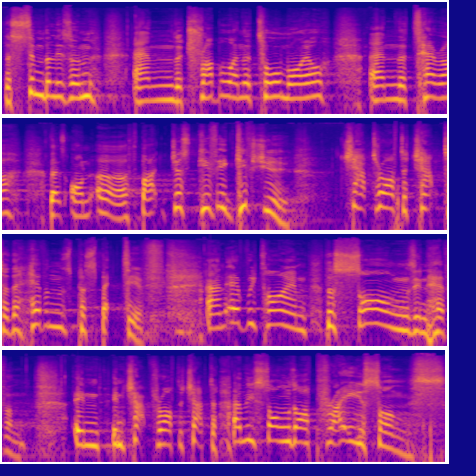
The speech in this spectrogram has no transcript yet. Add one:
the symbolism and the trouble and the turmoil and the terror that's on earth, but just give, it gives you chapter after chapter, the heavens perspective. And every time the songs in heaven, in, in chapter after chapter. And these songs are praise songs,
